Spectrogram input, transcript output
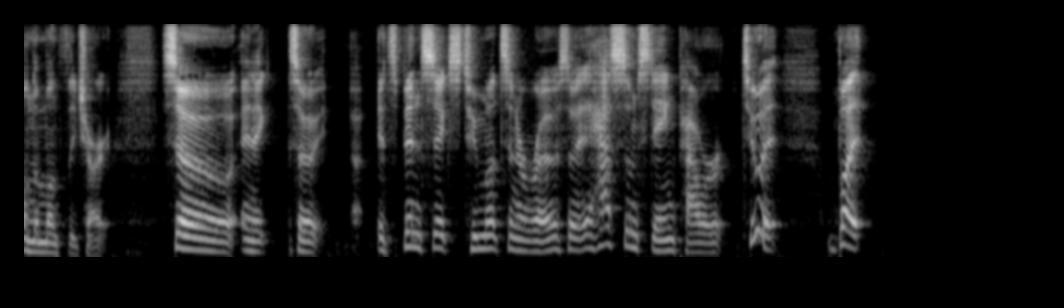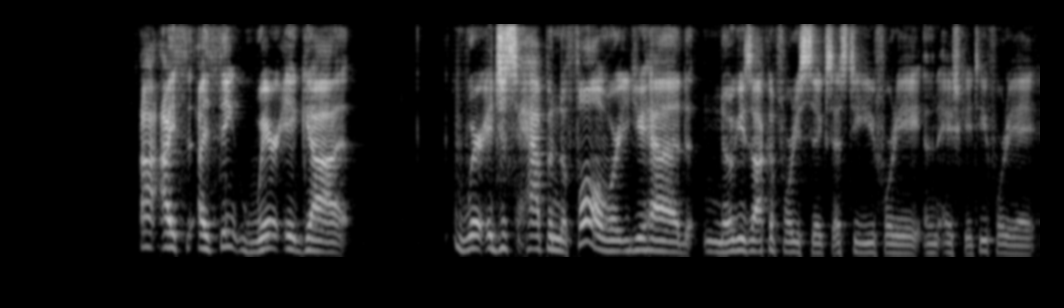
on the monthly chart. So and it so it's been six two months in a row. So it has some staying power to it, but I I, th- I think where it got where it just happened to fall, where you had Nogizaka 46, STU 48, and HKT 48.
